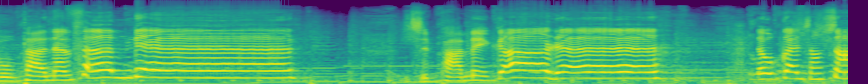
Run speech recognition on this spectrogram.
不怕难分辨，只怕每个人。都关上双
